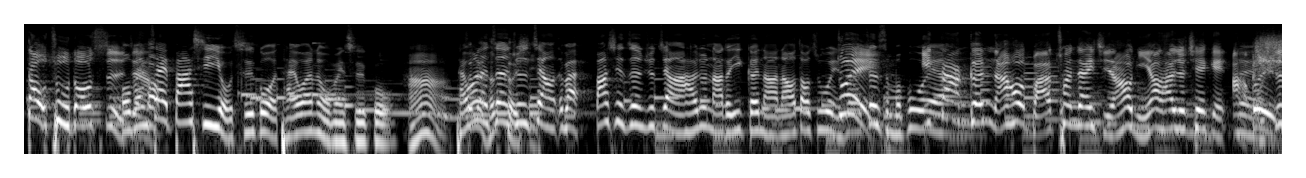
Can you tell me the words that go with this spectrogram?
到处都是。我们在巴西有吃过，台湾的我没吃过啊。台湾的真的就是这样，不，巴西的真的就这样啊，他就拿着一根啊，然后到处问你，对，这是什么部位？一大根，然后把它串在一起，然后你要他就切给啊，我是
